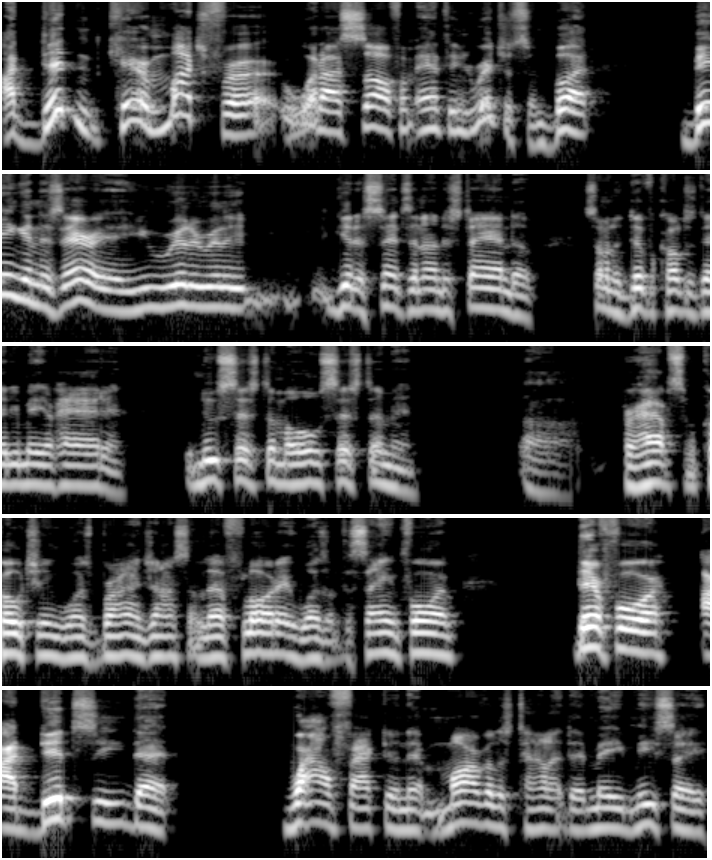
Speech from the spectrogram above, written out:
I didn't care much for what I saw from Anthony Richardson, but being in this area, you really, really get a sense and understand of some of the difficulties that he may have had and the new system, old system, and uh, perhaps some coaching once Brian Johnson left Florida. It wasn't the same for him. Therefore, I did see that wow factor and that marvelous talent that made me say,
